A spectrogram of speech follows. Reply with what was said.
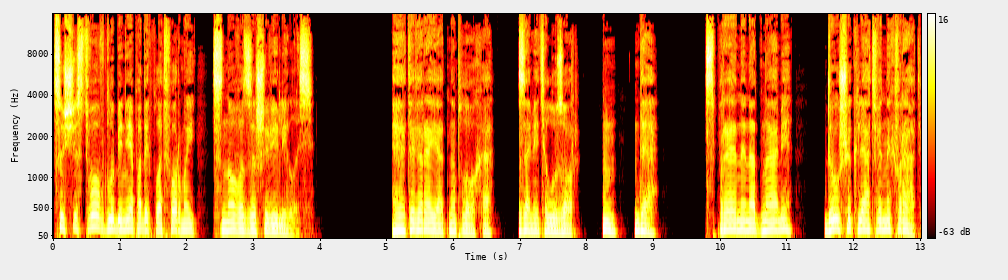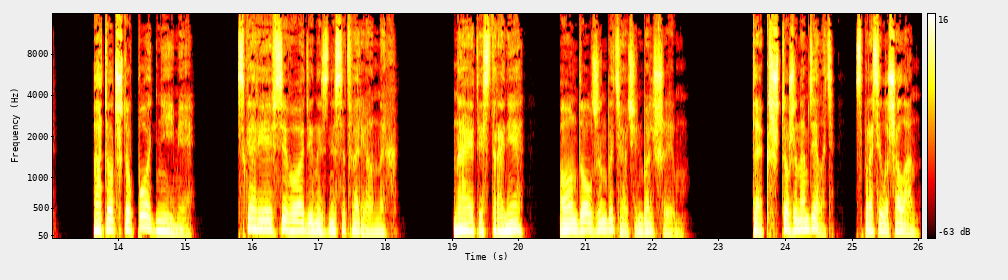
Существо в глубине под их платформой снова зашевелилось. «Это, вероятно, плохо», — заметил узор. «Хм, да. Спрены над нами — души клятвенных врат, а тот, что под ними, скорее всего, один из несотворенных. На этой стороне он должен быть очень большим». «Так что же нам делать?» — спросила Шалан.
